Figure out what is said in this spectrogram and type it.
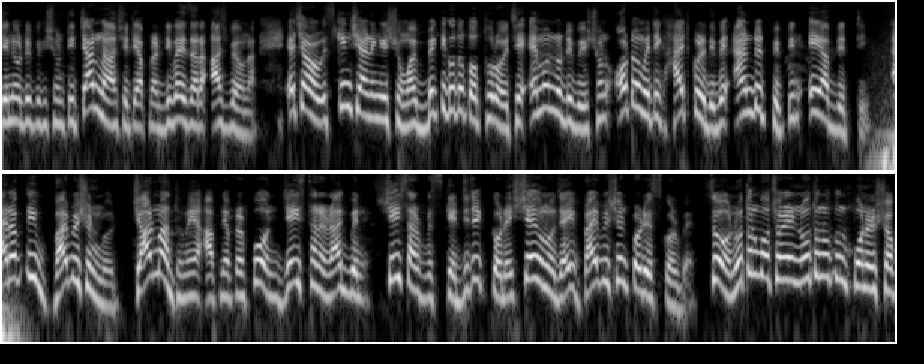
যে নোটিফিকেশনটি চান না, সেটি আপনার ডিভাইস আর আসবেও না। এছাড়াও স্ক্রিন শেয়ারিং এর সময় ব্যক্তিগত তথ্য রয়েছে, এমন নোটিফিকেশন অটোমেটিক হাইড করে দিবে অ্যান্ড্রয়েড ফিফটিন এই আপডেটটি অ্যাডাপটিভ ভাইব্রেশন মোড যার মাধ্যমে আপনি আপনার ফোন যেই স্থানে রাখবেন, সেই সার্ভিসকে ডিটেক্ট করে সেই অনুযায়ী ভাইব্রেশন প্রডিউস করবে। সো নতুন বছরের নতুন নতুন ফোনের সব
